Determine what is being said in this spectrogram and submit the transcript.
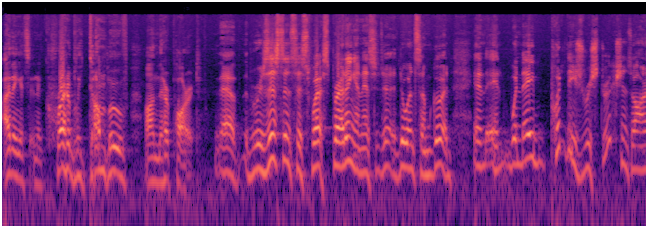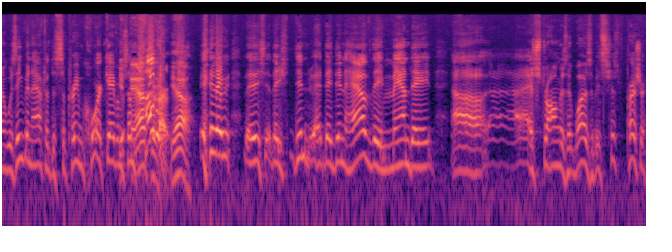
I think it's an incredibly dumb move on their part. Uh, the resistance is spreading and it's doing some good. And, and when they put these restrictions on, it was even after the Supreme Court gave them some after, cover. Yeah, they, they, they didn't they didn't have the mandate. Uh, as strong as it was, it's just pressure.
